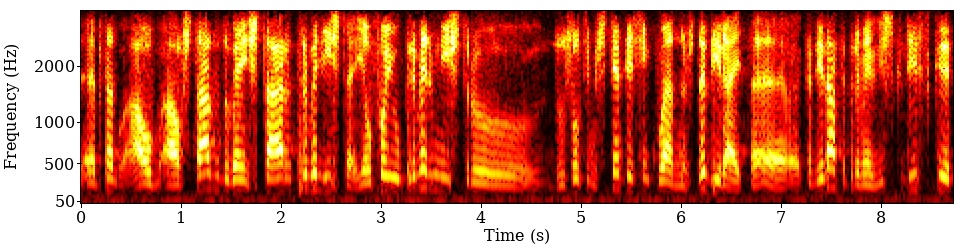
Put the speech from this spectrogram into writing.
uh, portanto, ao, ao, estado do bem-estar trabalhista. Ele foi o primeiro-ministro dos últimos 75 anos da direita, uh, candidato a primeiro-ministro, que disse que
